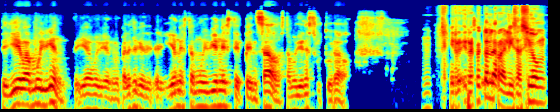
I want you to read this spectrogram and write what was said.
te lleva muy bien, te lleva muy bien, me parece que el, el guion está muy bien este, pensado, está muy bien estructurado. Y, re- y respecto a la realización,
